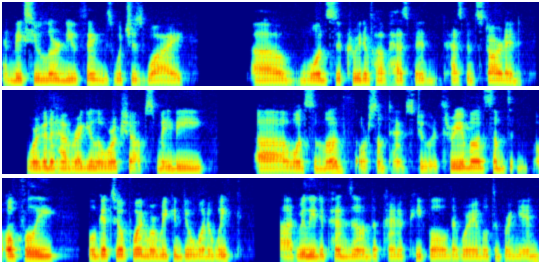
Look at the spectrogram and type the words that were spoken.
and makes you learn new things which is why uh, once the creative hub has been has been started we're going to have regular workshops maybe uh, once a month or sometimes two or three a month some hopefully we'll get to a point where we can do one a week uh, it really depends on the kind of people that we're able to bring in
